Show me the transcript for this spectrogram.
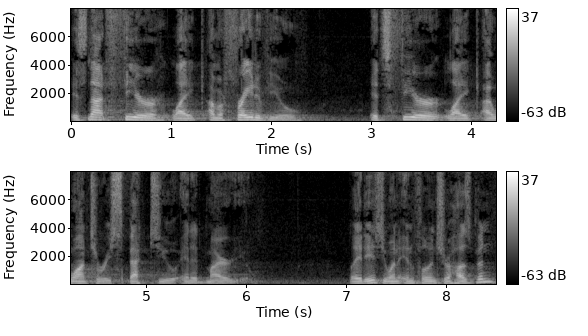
It's not fear like I'm afraid of you. It's fear like I want to respect you and admire you. Ladies, you want to influence your husband?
